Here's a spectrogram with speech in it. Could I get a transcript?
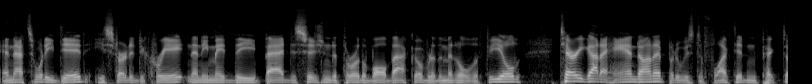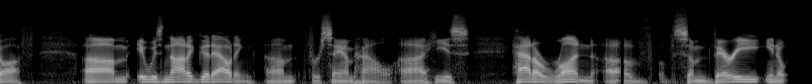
And that's what he did. He started to create, and then he made the bad decision to throw the ball back over to the middle of the field. Terry got a hand on it, but it was deflected and picked off. Um, it was not a good outing um, for Sam Howell. Uh, he's had a run of, of, some very, you know,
